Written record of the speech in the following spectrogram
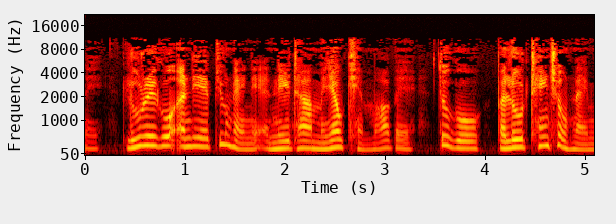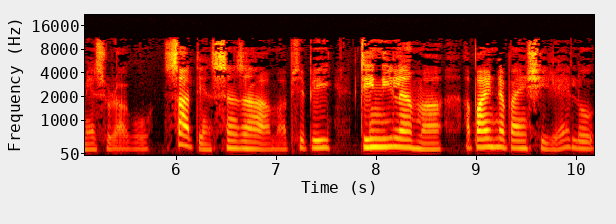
နေလူတွေကိုအန္တရာယ်ပြုနိုင်တဲ့အနေအထားမရောက်ခင်မှာပဲ သူ့ကိုဘယ်လိုထိန်းချုပ်နိုင်မယ်ဆိုတာကို စတင်စဉ်းစားရမှာဖြစ်ပြီး ဒီနည်းလမ်းမှာ အပိုင်းနှစ်ပိုင်းရှိတယ်လို့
